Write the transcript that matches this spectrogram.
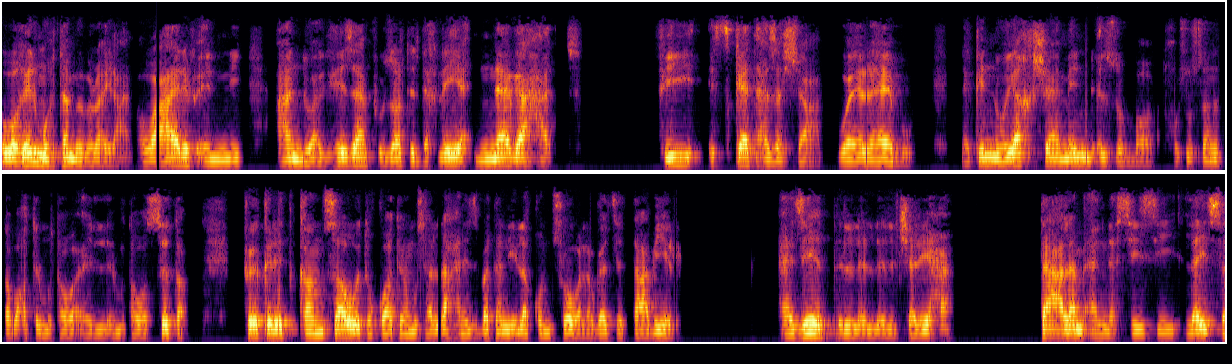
هو غير مهتم بالرأي العام. هو عارف إن عنده أجهزة في وزارة الداخلية نجحت في إسكات هذا الشعب وإرهابه. لكنه يخشى من الضباط خصوصا الطبقات المتو... المتوسطة. فكرة قنصوه القوات المسلحة نسبة إلى قنصوه لو جاز التعبير. هذه ال- ال- الشريحة تعلم أن السيسي ليس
